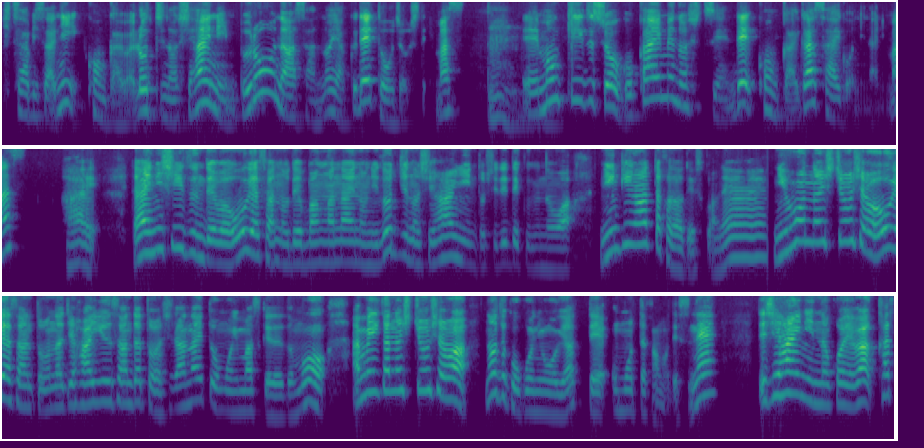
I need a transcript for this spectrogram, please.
久々に今回はロッジの支配人ブローナーさんの役で登場しています。うんえーモンキーズショー5回目の出演で今回が最後になります。はい。第2シーズンでは大家さんの出番がないのにロッジの支配人として出てくるのは人気があったからですかね。日本の視聴者は大家さんと同じ俳優さんだとは知らないと思いますけれどもアメリカの視聴者はなぜここに大家って思ったかもですね。で支配人の声は勝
